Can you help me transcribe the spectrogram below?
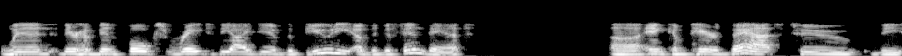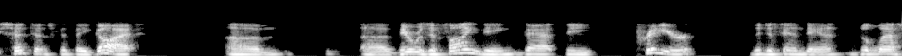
when there have been folks rate the idea of the beauty of the defendant uh, and compared that to the sentence that they got, um, uh, there was a finding that the prettier the defendant, the less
